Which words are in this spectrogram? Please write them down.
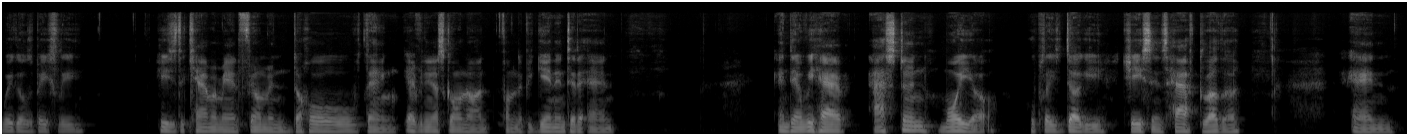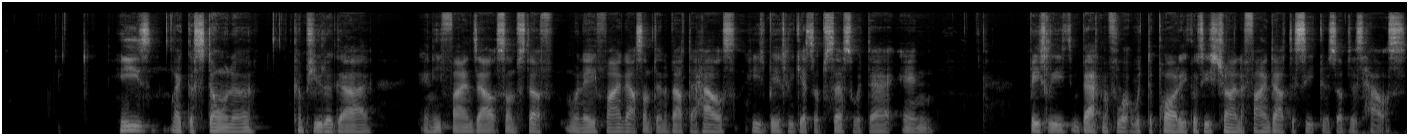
Wiggles basically he's the cameraman filming the whole thing, everything that's going on from the beginning to the end. And then we have Aston Moyo, who plays Dougie, Jason's half brother. And he's like a stoner computer guy. And he finds out some stuff when they find out something about the house. He basically gets obsessed with that and basically back and forth with the party because he's trying to find out the secrets of this house.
